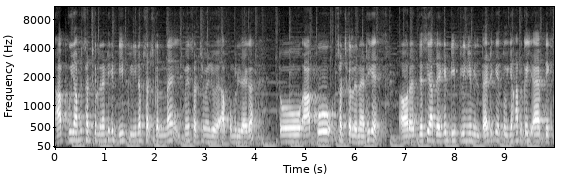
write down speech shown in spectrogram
आपको यहाँ पे सर्च कर लेना है, ठीक है? डीप क्लीनअप सर्च कर लेना है, इसमें सर्च में जो है आपको मिल जाएगा। तो आपको सर्च कर लेना है, ठीक है? और जैसे आप जाएँगे डीप क्लीन ये मिलता है, ठीक है? तो यहाँ पे कई ऐप देख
